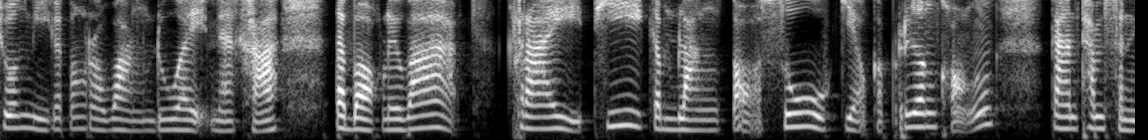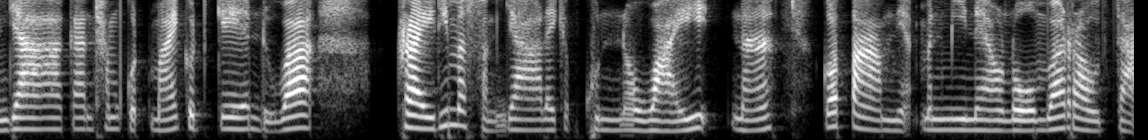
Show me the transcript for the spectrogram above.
ช่วงนี้ก็ต้องระวังด้วยนะคะ แต่บอกเลยว่าใครที่กำลังต่อสู้เกี่ยวกับเรื่องของการทำสัญญา การทำกฎหมายกฎเกณฑ์หรือว่าใครที่มาสัญญาอะไรกับคุณเอาไว้นะ ก็ตามเนี่ยมันมีแนวโน้มว่าเราจะ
